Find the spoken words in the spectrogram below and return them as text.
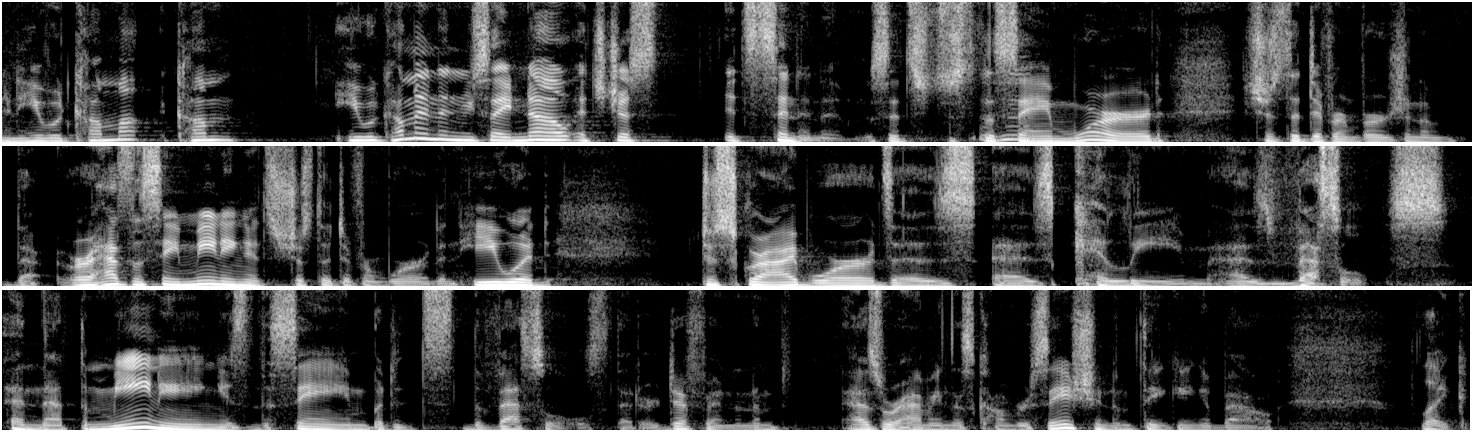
and he would come up, come, he would come in and you say, no, it's just it's synonyms. It's just the mm-hmm. same word. It's just a different version of that, or it has the same meaning. It's just a different word. And he would describe words as as kelim, as vessels, and that the meaning is the same, but it's the vessels that are different. And I'm, as we're having this conversation, I'm thinking about like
